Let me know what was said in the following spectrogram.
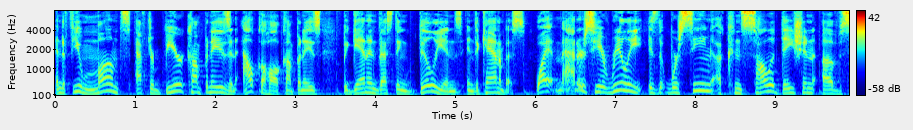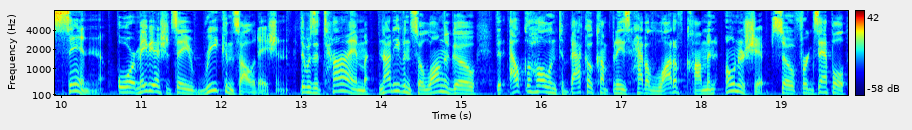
and a few months after beer companies and alcohol companies began investing billions into cannabis. Why it matters here really is that we're seeing a consolidation of sin, or maybe I should say reconsolidation. There was a time, not even so long ago, that alcohol and tobacco companies had a lot of common ownership. So, for example,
